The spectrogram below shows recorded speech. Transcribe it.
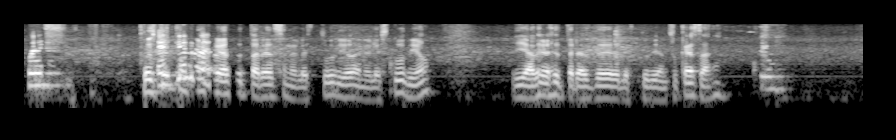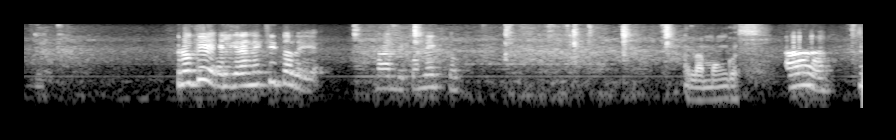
Pues, Pues Es que hace tareas en el estudio, en el estudio. Y Adri hace tareas del estudio en su casa. sí. creo que el gran éxito de... Vale, conecto. A la Mongos. Ah.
